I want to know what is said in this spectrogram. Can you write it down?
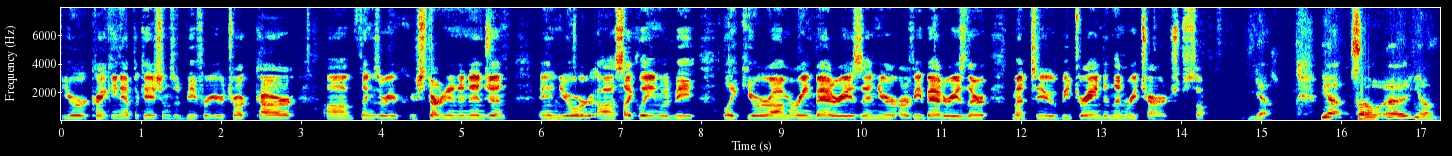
your cranking applications would be for your truck, car, um, things where you're starting an engine, and mm-hmm. your uh, cycling would be like your uh, marine batteries and your RV batteries. They're meant to be drained and then recharged. So, yes, yeah. So uh, you know,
